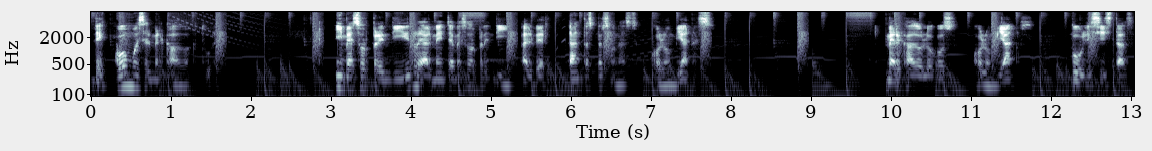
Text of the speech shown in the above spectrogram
de cómo es el mercado actual. Y me sorprendí, realmente me sorprendí al ver tantas personas colombianas, mercadólogos colombianos, publicistas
